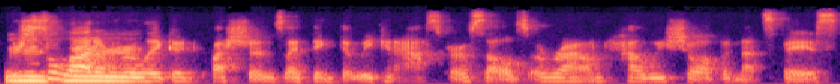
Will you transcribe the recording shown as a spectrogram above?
there's just mm-hmm. a lot of mm-hmm. really good questions I think that we can ask ourselves around how we show up in that space.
